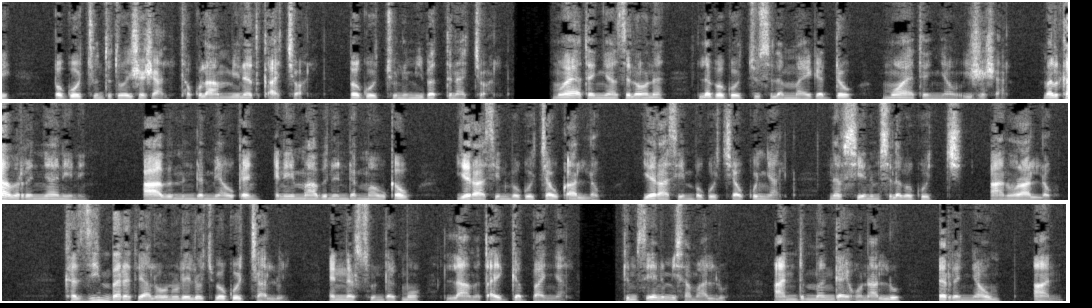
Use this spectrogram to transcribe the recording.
በጎቹን ትቶ ይሸሻል ተኩላም ይነጥቃቸዋል በጎቹንም ይበትናቸዋል ሞያተኛ ስለ ሆነ ለበጎቹ ስለማይገደው ሞያተኛው ይሸሻል። መልካም እረኛ እኔ ነኝ። አብም እንደሚያውቀኝ እኔም አብን እንደማውቀው የራሴን በጎች አውቃለሁ የራሴም በጎች ያውቁኛል ነፍሴንም ስለ በጎች አኖራለሁ። ከዚህም በረት ያልሆኑ ሌሎች በጎች አሉኝ እነርሱን ደግሞ ላመጣ ይገባኛል። ድምፄንም ይሰማሉ አንድም መንጋ ይሆናሉ እረኛውም አንድ።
